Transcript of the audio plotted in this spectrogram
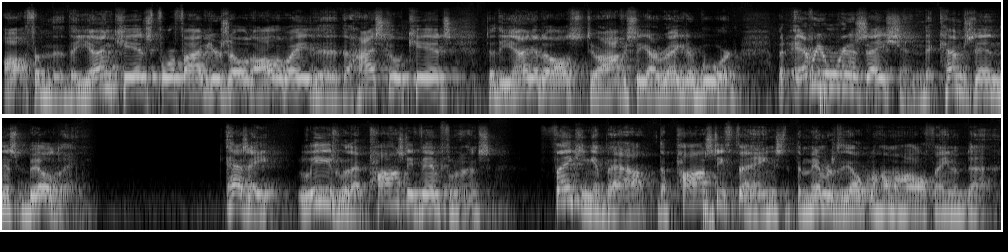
all, from the, the, young kids, four or five years old, all the way the, the high school kids to the young adults to obviously our regular board. But every organization that comes in this building has a leaves with a positive influence thinking about the positive things that the members of the Oklahoma Hall of Fame have done.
